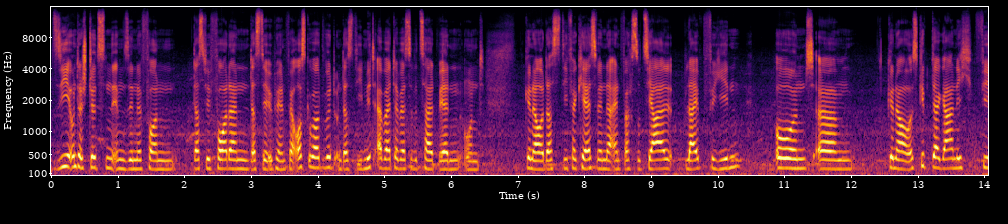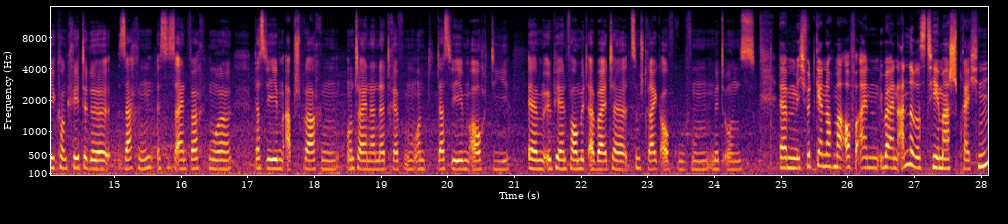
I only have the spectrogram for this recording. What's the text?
sie unterstützen im Sinne von, dass wir fordern, dass der ÖPNV ausgebaut wird und dass die Mitarbeiter besser bezahlt werden und genau, dass die Verkehrswende einfach sozial bleibt für jeden. Und ähm, Genau, es gibt da gar nicht viel konkretere Sachen. Es ist einfach nur, dass wir eben Absprachen untereinander treffen und dass wir eben auch die ähm, ÖPNV-Mitarbeiter zum Streik aufrufen mit uns. Ähm, ich würde gerne noch mal auf ein, über ein anderes Thema sprechen.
